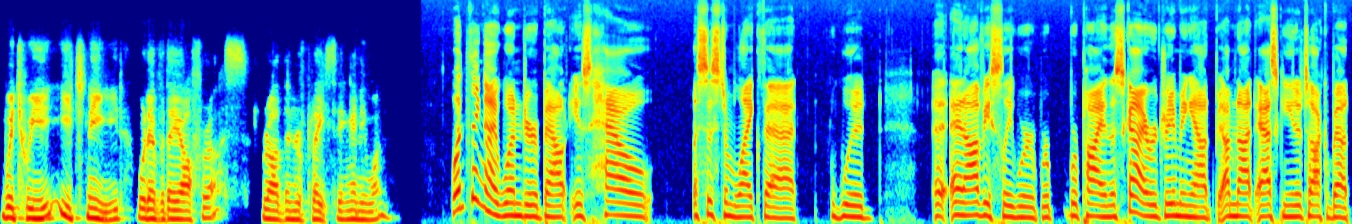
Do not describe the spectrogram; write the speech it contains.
which we each need, whatever they are for us, rather than replacing anyone. One thing I wonder about is how a system like that would, and obviously we're, we're, we're pie in the sky, we're dreaming out. I'm not asking you to talk about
